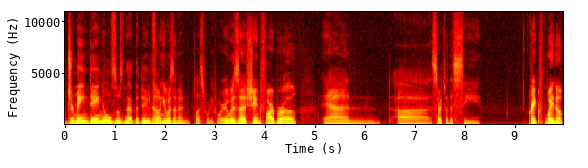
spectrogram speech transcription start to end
Jermaine Daniels, wasn't that the dude? no. He wasn't in plus forty four. It was uh, Shane Farborough, and uh, starts with a C. Craig. Wait, no,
